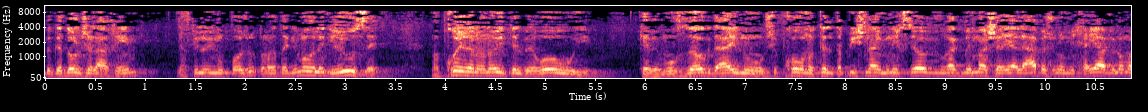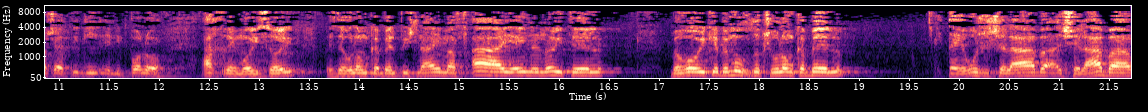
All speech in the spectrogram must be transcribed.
בגדול של האחים, אפילו אם הוא פשוט, אומרת הגמור לגריוסה, בבכור אינו נויטל ברואוי כבמוחזוק, דהיינו שבכור נוטל את הפי שניים מניח סיוב רק במה שהיה לאבא שלו מחייו ולא מה שעתיד ליפול לו אחרי מויסוי, וזה הוא לא מקבל פי שניים, אף אי אינו נויטל ברואוי כבמוחזוק, שהוא לא מקבל את הירושה של האבא, של האבא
